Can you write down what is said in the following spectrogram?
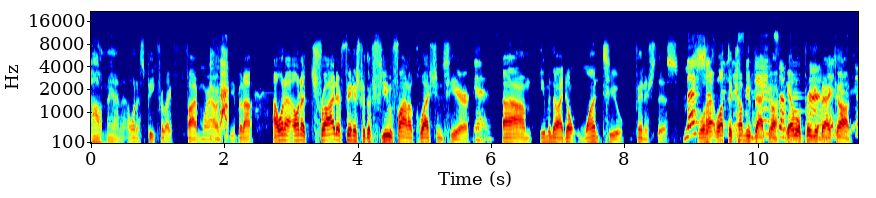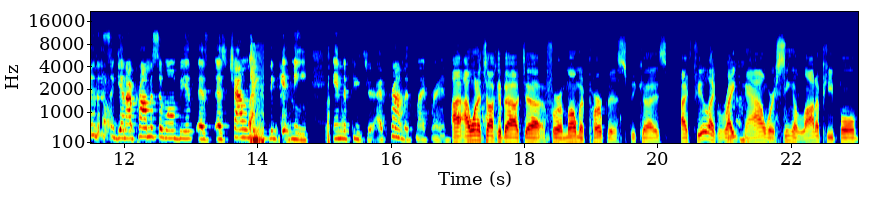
Oh man, I want to speak for like five more hours with you, but I, I want to I want to try to finish with a few final questions here. Yes. Um, even though I don't want to finish this, Let's we'll, we'll have to come you back on. Sometime. Yeah, we'll bring you back Let's on. do this again. I promise it won't be as as challenging to get me in the future. I promise, my friend. I, I want to talk about uh, for a moment purpose because I feel like right mm-hmm. now we're seeing a lot of people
